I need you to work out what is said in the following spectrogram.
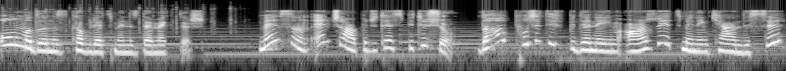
olmadığınızı kabul etmeniz demektir. Manson'ın en çarpıcı tespiti şu. Daha pozitif bir deneyimi arzu etmenin kendisi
